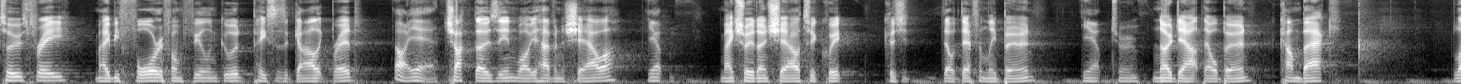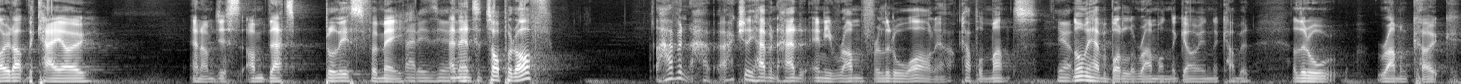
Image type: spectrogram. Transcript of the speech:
Two, three, maybe four if I'm feeling good. Pieces of garlic bread. Oh yeah. Chuck those in while you're having a shower. Yep. Make sure you don't shower too quick because they'll definitely burn. Yep. True. No doubt they'll burn. Come back, load up the Kayo, and I'm just I'm that's bliss for me. That is, yeah. And then to top it off, I haven't I actually haven't had any rum for a little while now, a couple of months. Yep. Normally have a bottle of rum on the go in the cupboard, a little rum and coke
